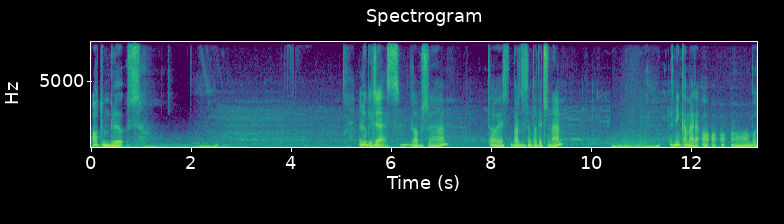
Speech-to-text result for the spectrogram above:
Autumn Blues. Lubi jazz. Dobrze. To jest bardzo sympatyczne. Zmień kamerę. O, o, o, o, bo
